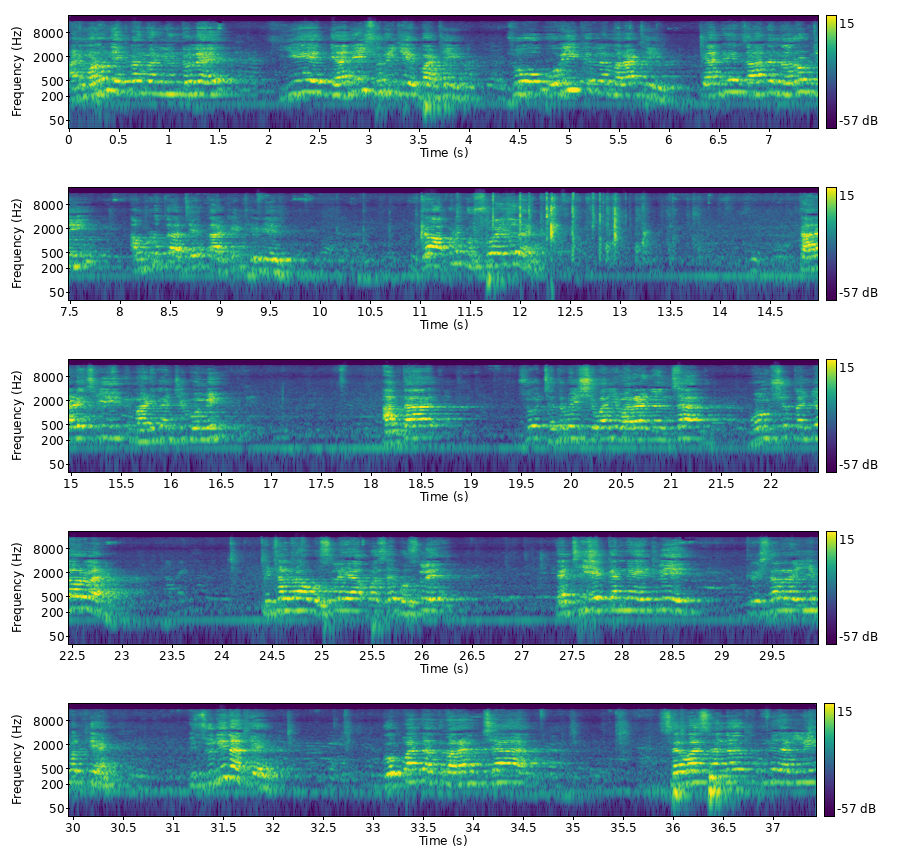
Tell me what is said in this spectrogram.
आणि म्हणून एकनाथ महाराज लिहून ठेवले आहे ये ज्ञानेश्वरीचे पाठी जो ओवी केलं मराठी त्याने जाण नरोटी अमृताचे ताटी ठेवेल. तेव्हा आपण घुसवायचं नाही. तारड्याची माणिकांची भूमी. आता जो छत्रपती शिवाजी महाराजांचा वंश तंजावरला आहे विठ्ठलराव भोसले आप्पासाहेब भोसले त्यांची एक कन्या इथली कृष्णरायची पत्नी आहे. ही जुनी नाती आहे गोपालनाथ महाराजांच्या सहवासानं पुण्य झालेली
